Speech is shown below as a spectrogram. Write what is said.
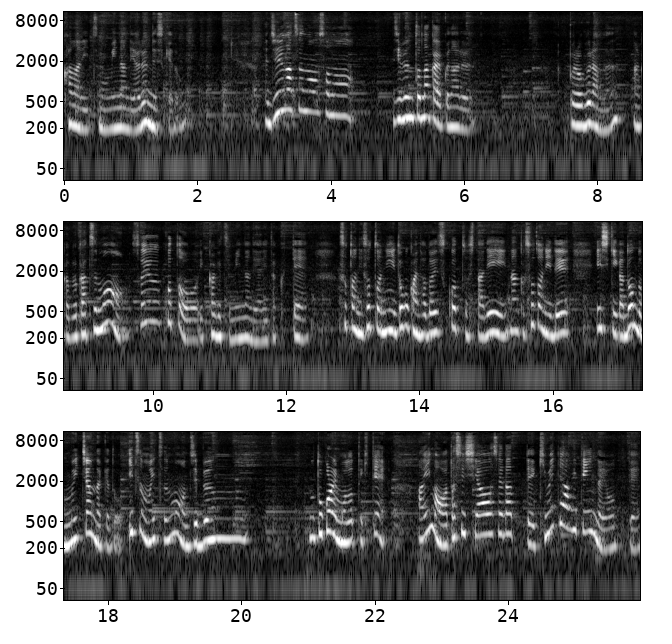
かなりいつもみんなでやるんですけど10月のその自分と仲良くなるプログラムなんか部活もそういうことを1ヶ月みんなでやりたくて外に外にどこかにたどり着こうとしたりなんか外にで意識がどんどん向いちゃうんだけどいつもいつも自分のところに戻ってきてあ今私幸せだって決めてあげていいんだよって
